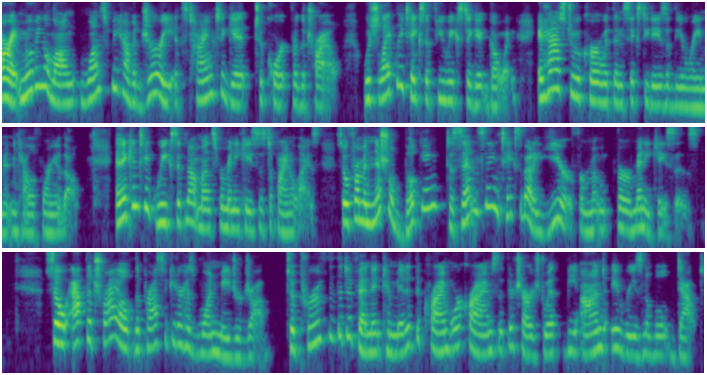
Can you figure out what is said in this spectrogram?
All right, moving along, once we have a jury, it's time to get to court for the trial, which likely takes a few weeks to get going. It has to occur within 60 days of the arraignment in California, though. And it can take weeks, if not months, for many cases to finalize. So, from initial booking to sentencing takes about a year for, mo- for many cases. So, at the trial, the prosecutor has one major job to prove that the defendant committed the crime or crimes that they're charged with beyond a reasonable doubt.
